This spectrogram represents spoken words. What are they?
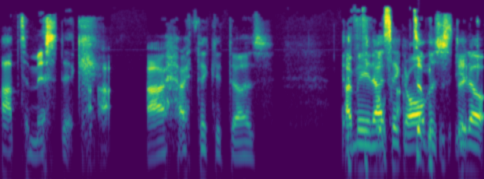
optimistic. I, I, I think it does. It I mean, I think optimistic. all this, you know,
